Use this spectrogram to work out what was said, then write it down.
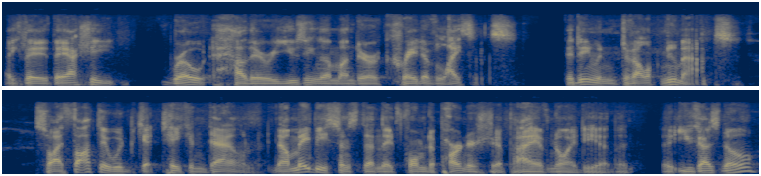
Like they, they actually wrote how they were using them under a creative license. They didn't even develop new maps. So I thought they would get taken down. Now, maybe since then they've formed a partnership. I have no idea, but uh, you guys know?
